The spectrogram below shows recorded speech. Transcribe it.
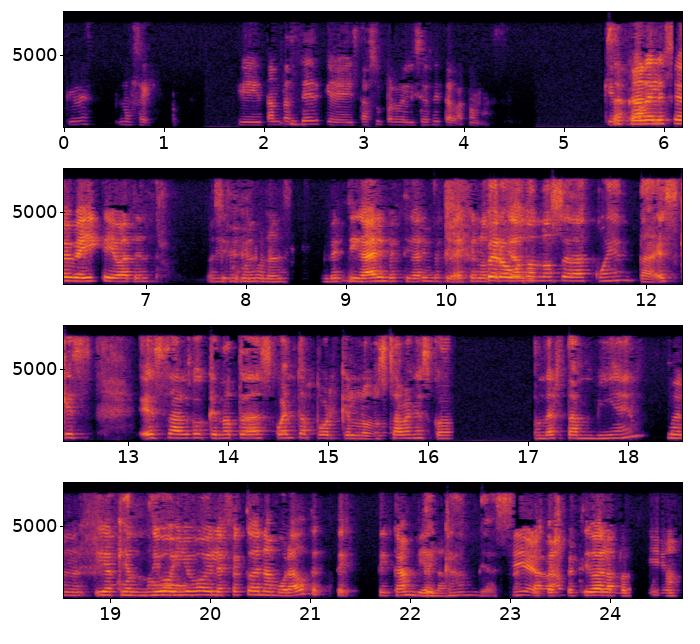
Tienes, no sé, que tanta sed que está súper deliciosa y te la tomas. Sacar el FBI que lleva dentro, así como es una investigar, investigar, investigar. Es que no Pero uno no se da cuenta, es que es, es algo que no te das cuenta porque lo saben esconder tan bien. Bueno, y aquí digo yo, el efecto de enamorado te, te, te cambia, la, cambia la perspectiva de la persona.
